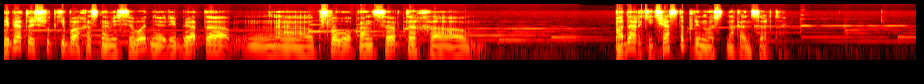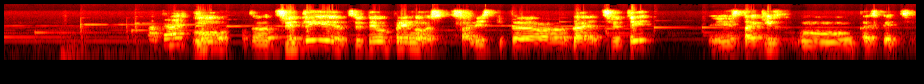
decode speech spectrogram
Ребята из Шутки Баха с нами сегодня. Ребята, э, к слову о концертах, э, подарки часто приносят на концерты? Подарки. Ну, э, цветы, цветы вот приносят. Солистки-то дарят цветы. из таких, так сказать,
